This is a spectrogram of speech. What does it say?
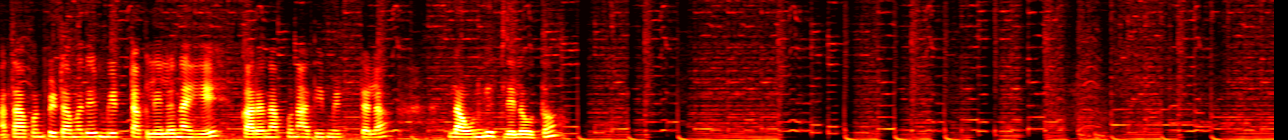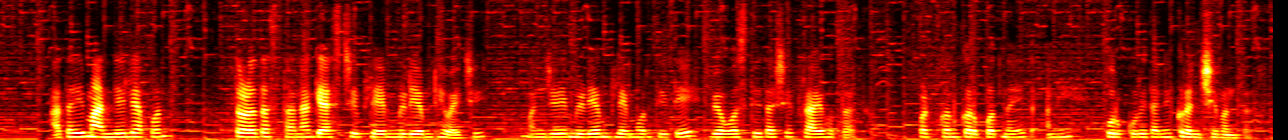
आता आपण पिठामध्ये मीठ टाकलेलं नाही आहे कारण आपण आधी मीठ त्याला लावून घेतलेलं होतं. आता हे मानलेले आपण तळत असताना गॅसची फ्लेम मिडियम ठेवायची. म्हणजे मिडियम फ्लेमवरती ते व्यवस्थित असे फ्राय होतात. पटकन करपत नाहीत आणि कुरकुरीत आणि क्रंची बनतात.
